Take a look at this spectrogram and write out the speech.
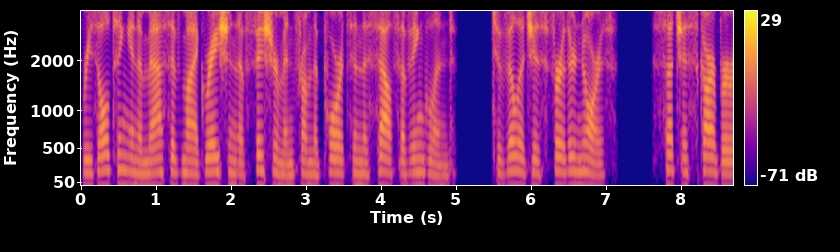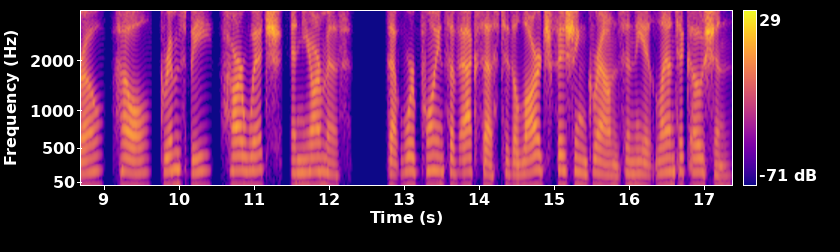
resulting in a massive migration of fishermen from the ports in the south of England, to villages further north, such as Scarborough, Hull, Grimsby, Harwich, and Yarmouth, that were points of access to the large fishing grounds in the Atlantic Ocean.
